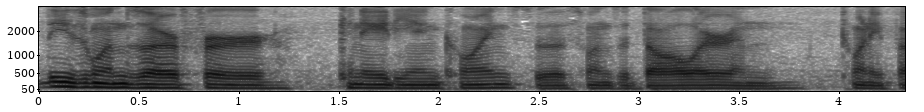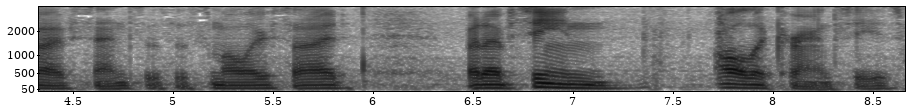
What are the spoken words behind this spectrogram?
these ones are for Canadian coins, so this one's a dollar and 25 cents is the smaller side. But I've seen all the currencies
